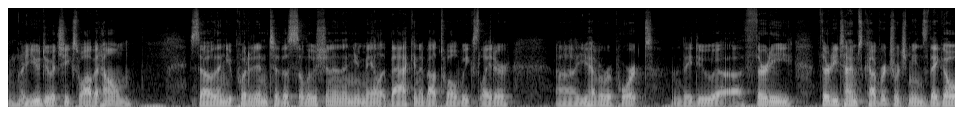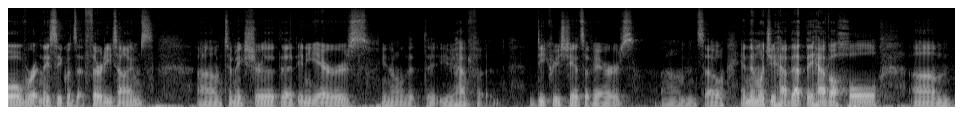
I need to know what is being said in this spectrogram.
mm-hmm. or you do a cheek swab at home. So then you put it into the solution and then you mail it back and about 12 weeks later uh, you have a report. They do a, a 30, 30 times coverage which means they go over it and they sequence it 30 times um, to make sure that, that any errors, you know, that, that you have decreased chance of errors. Um, and so, and then once you have that, they have a whole um,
